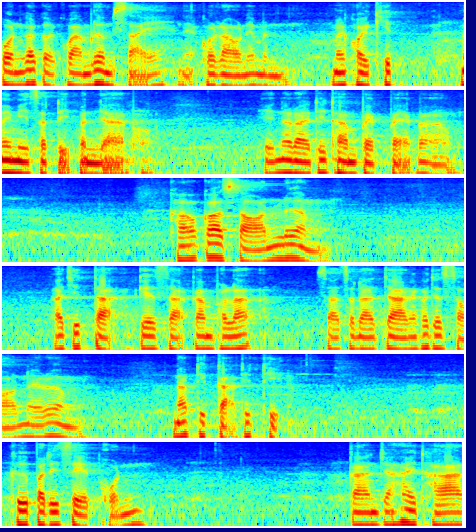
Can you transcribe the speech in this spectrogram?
คนก็เกิดความเลื่มใสเนี่ยคนเราเนี่ยมันไม่ค่อยคิด ไม่มีสติปัญญาพอเห็นอะไรที่ทำแปลกๆก็เอา เขาก็สอนเรื่องอาชิตตะเกษะกัมพละศาสดาจารย์เขาจะสอนในเรื่องนัตติกะทิฏฐิ คือปฏิเสธผล การจะให้ทาน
